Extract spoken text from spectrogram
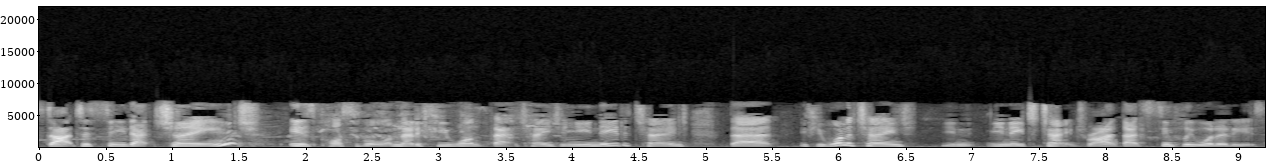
start to see that change is possible and that if you want that change and you need a change, that if you want to change, you, you need to change, right? That's simply what it is.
